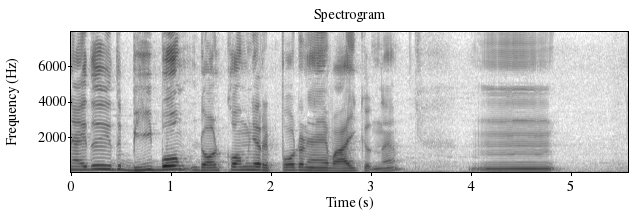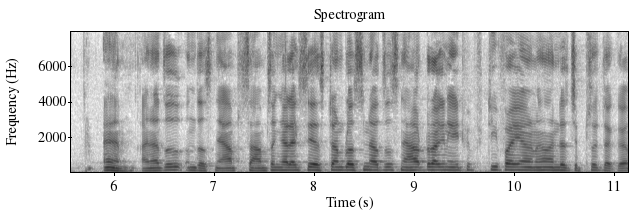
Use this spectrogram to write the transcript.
ഞാൻ ഇത് ഇത് ബീബോം ഡോട്ട് കോമിന്റെ റിപ്പോർട്ട് ഞാൻ വായിക്കുന്നത് അതിനകത്ത് എന്താ snap Samsung Galaxy S ten പ്ലസിന്റെ അകത്ത് സ്നാപ് ഡ്രാഗൺ എയ്റ്റ് ഫിഫ്റ്റി ഫൈവ് ആണ് അതിന്റെ ചിപ്സെറ്റ് ഒക്കെ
